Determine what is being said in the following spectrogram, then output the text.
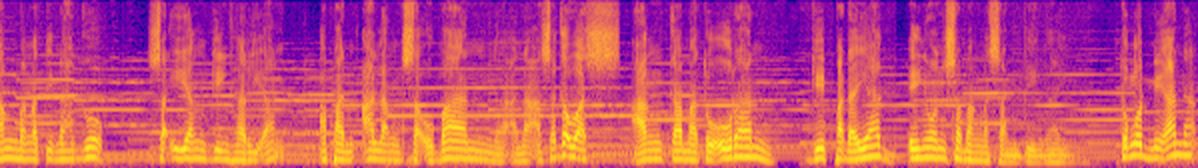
ang mga tinago sa iyang gingharian apan alang sa uban nga anaa sa gawas ang kamatuuran gipadayag ingon sa mga sambingay. Tungod ni ana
